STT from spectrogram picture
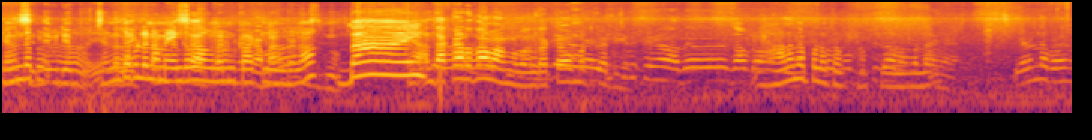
இழந்த பழம் நம்ம எங்க வாங்கணும்னு காட்டலாங்களா பாய். அந்த அக்காவை தான் வாங்கணும். அந்த அக்காவை மட்டும் இழந்த பழம்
